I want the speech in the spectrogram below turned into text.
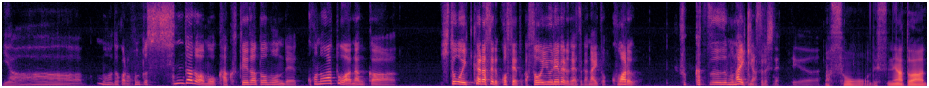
いやー、まあだから本当死んだのはもう確定だと思うんで、この後はなんか、人を生き返らせる個性とかそういうレベルのやつがないと困る。復活もない気がするしねっていう。まあ、そうですねあとは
